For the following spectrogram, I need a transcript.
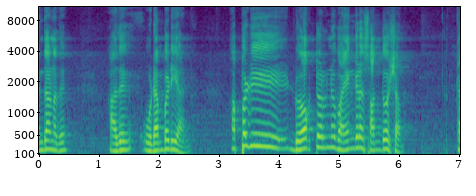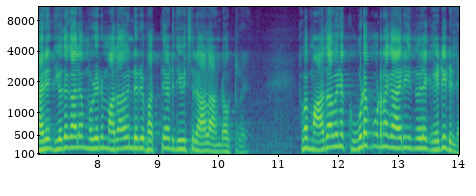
എന്താണത്? അത് ഉടമ്പടിയാണ്. അപ്പോഴീ ഡോക്ടറിന് ഭയങ്കര സന്തോഷം. കാര്യം ജീവിതകാലം മുഴുവൻ മാതാവിന്റെ ഒരു ഭക്തിയായിട്ട് ജീവിച്ച ഒരാളാണ് ഡോക്ടർ അപ്പം മാതാവിനെ കൂടെ കൂടണ കാര്യം ഇന്നുവരെ കേട്ടിട്ടില്ല.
